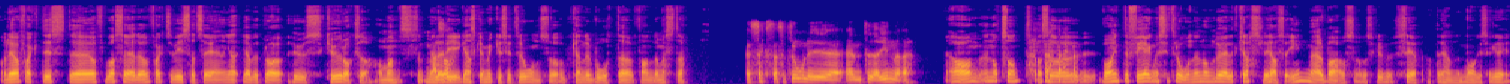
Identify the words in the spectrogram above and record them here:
Och det har faktiskt, eh, jag får bara säga, det har faktiskt visat sig en jävligt bra huskur också. Om man smäller alltså, i ganska mycket citron så kan det bota fan det mesta. En sexa citron i eh, en tia gin eller? Ja, något sånt. Alltså, var inte feg med citronen om du är lite krasslig. Alltså in med det bara och så ska du se att det händer magiska grejer.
